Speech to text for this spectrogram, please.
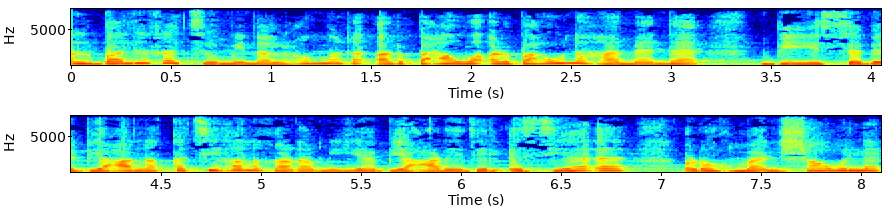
البالغة من العمر 44 عاما بسبب علاقتها الغرامية بعارض الأزياء روهمان شاول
